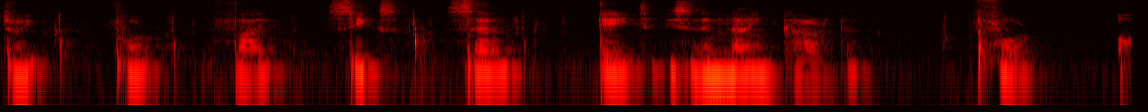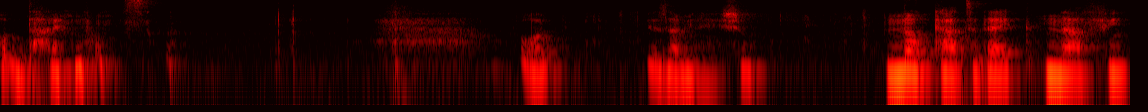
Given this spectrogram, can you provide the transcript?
three, four, five, six, seven, eight. This is the nine card for all diamonds. all examination. No cut deck, nothing.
